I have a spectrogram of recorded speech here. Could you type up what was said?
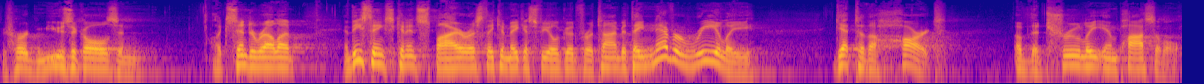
we've heard musicals and like Cinderella. And these things can inspire us, they can make us feel good for a time, but they never really get to the heart of the truly impossible.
